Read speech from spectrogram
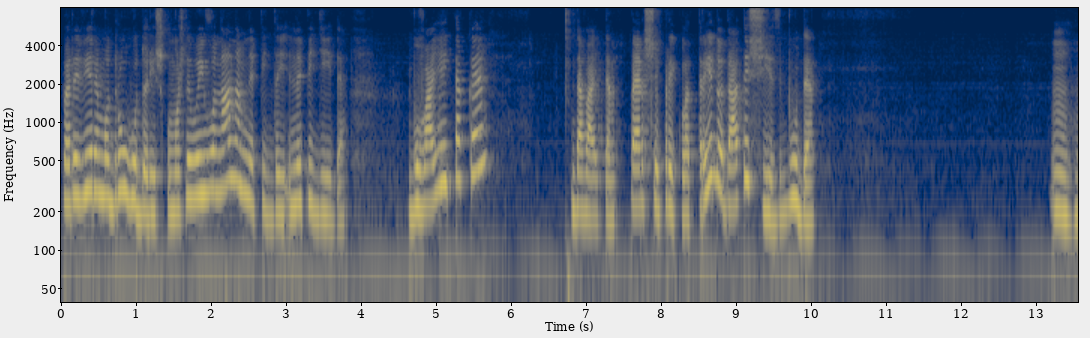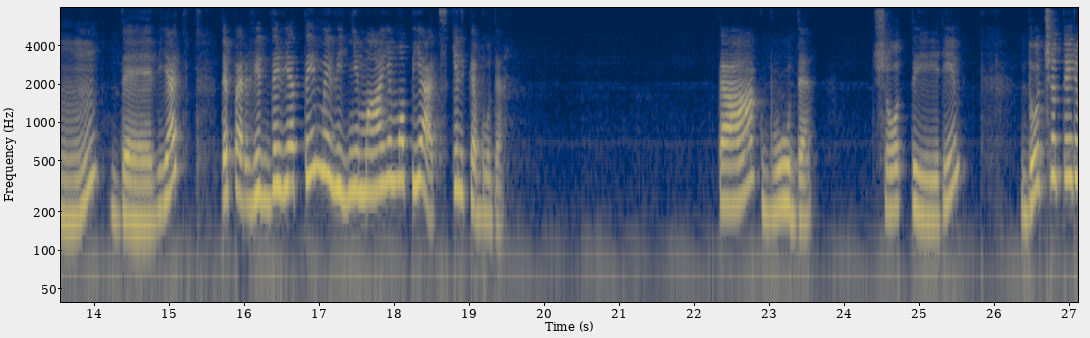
перевіримо другу доріжку. Можливо, і вона нам не підійде. Буває і таке. Давайте. Перший приклад 3 додати 6 буде. Угу, 9. Тепер від 9 ми віднімаємо 5. Скільки буде? Так, буде 4. До 4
